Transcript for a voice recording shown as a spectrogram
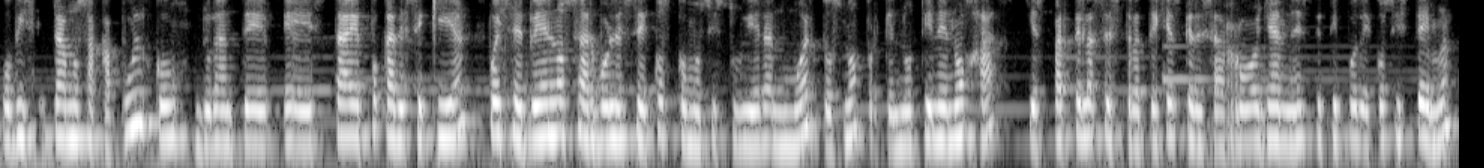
o visitamos Acapulco durante esta época de sequía, pues se ven los árboles secos como si estuvieran muertos, ¿no? Porque no tienen hojas y es parte de las estrategias que desarrollan este tipo de ecosistema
